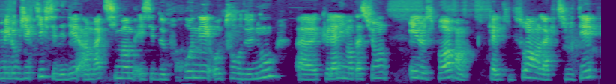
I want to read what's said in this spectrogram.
Mais l'objectif, c'est d'aider un maximum et c'est de prôner autour de nous euh, que l'alimentation et le sport, quel qu'il soit, hein, l'activité,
